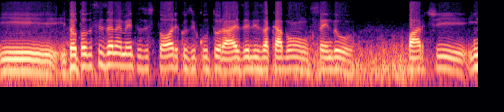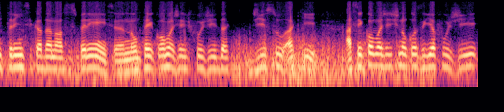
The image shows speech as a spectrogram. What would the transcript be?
E então todos esses elementos históricos e culturais, eles acabam sendo parte intrínseca da nossa experiência. Não tem como a gente fugir disso aqui. Assim como a gente não conseguia fugir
